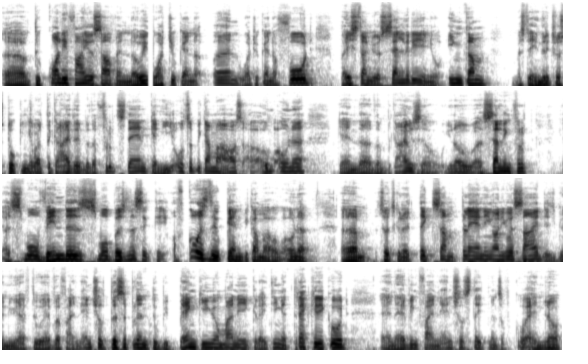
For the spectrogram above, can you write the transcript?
uh, to qualify yourself and knowing what you can earn, what you can afford based on your salary and your income. Mr. Hendricks was talking about the guy that with the fruit stand. Can he also become a house a homeowner? Can the, the guy who's, uh, you know, uh, selling fruit, small vendors, small business, of course they can become a homeowner. Um, so it's going to take some planning on your side. It's going to have to have a financial discipline to be banking your money, creating a track record, and having financial statements of and you know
